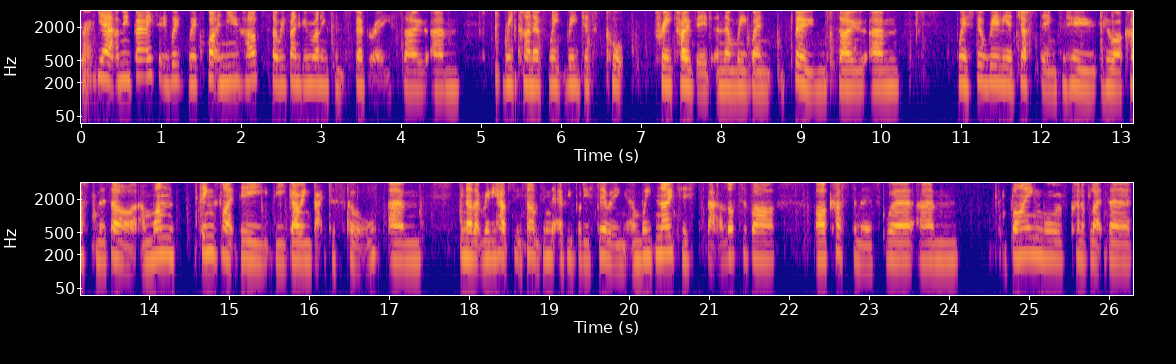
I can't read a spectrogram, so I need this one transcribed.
Great. Yeah, I mean, basically, we're, we're quite a new hub, so we've only been running since February. So um, we kind of we we just caught pre-COVID, and then we went boom. So um, we're still really adjusting to who who our customers are. And one things like the the going back to school um, you know that really helps. It's something that everybody's doing. And we'd noticed that a lot of our our customers were um, buying more of kind of like the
